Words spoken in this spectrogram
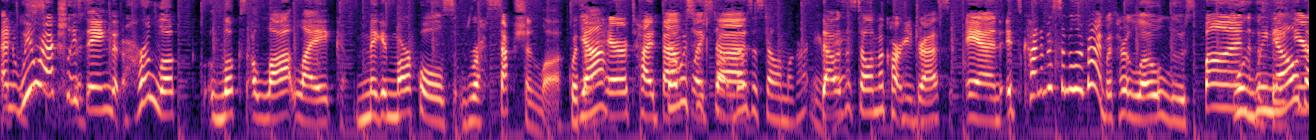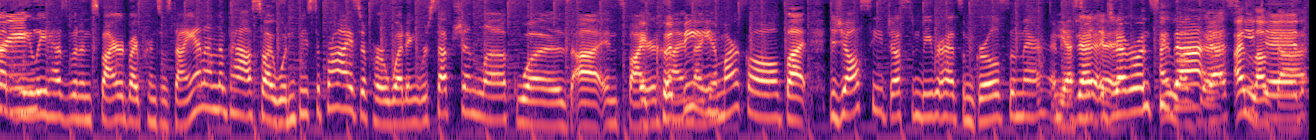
and we were actually saying that her look looks a lot like Meghan Markle's reception look with yeah, her hair tied back that was like Stella- that. That was a Stella McCartney. That right? was a Stella McCartney mm-hmm. dress, and it's kind of a similar vibe with her low, loose bun. Well, we know that. Hailey has been inspired by Princess Diana in the past, so I wouldn't be surprised if her wedding reception look was uh, inspired by be. Meghan Markle. But did y'all see Justin Bieber had some grills in there? And Yes, did, did. did everyone see I loved that? Yes, I love that.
